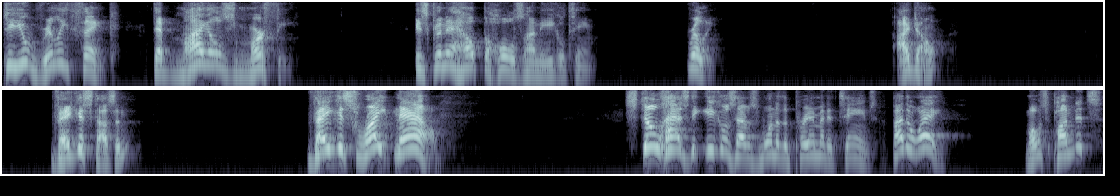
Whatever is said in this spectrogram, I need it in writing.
do you really think that Myles Murphy is going to help the holes on the Eagle team? Really? I don't. Vegas doesn't. Vegas right now still has the Eagles as one of the preeminent teams. By the way, most pundits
